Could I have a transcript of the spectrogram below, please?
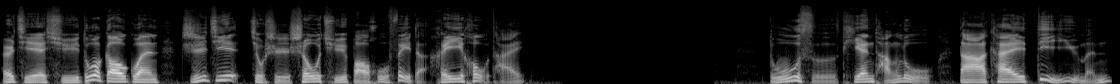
而且许多高官直接就是收取保护费的黑后台，堵死天堂路，打开地狱门，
